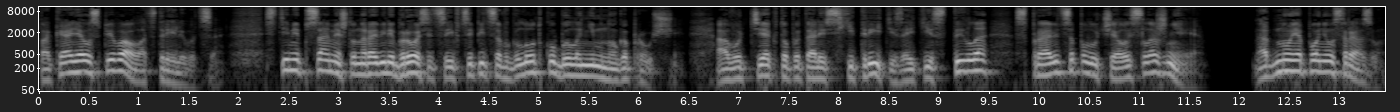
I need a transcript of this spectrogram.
Пока я успевал отстреливаться. С теми псами, что норовили броситься и вцепиться в глотку, было немного проще. А вот те, кто пытались схитрить и зайти с тыла, справиться получалось сложнее. Одно я понял сразу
